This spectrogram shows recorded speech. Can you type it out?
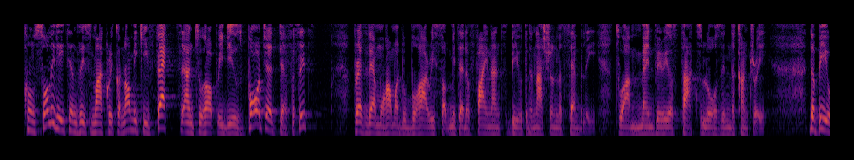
consolidating this macroeconomic effect and to help reduce budget deficits, President Muhammadu Buhari submitted a finance bill to the National Assembly to amend various tax laws in the country. The bill,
